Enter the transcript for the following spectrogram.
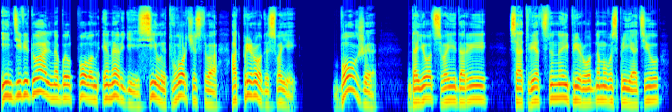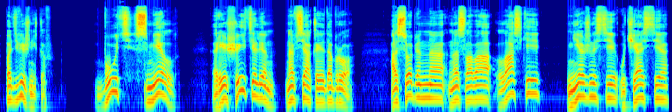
индивидуально был полон энергии, силы, творчества от природы своей. Бог же дает свои дары соответственно и природному восприятию подвижников. Будь смел, решителен на всякое добро, особенно на слова ласки, нежности, участия,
